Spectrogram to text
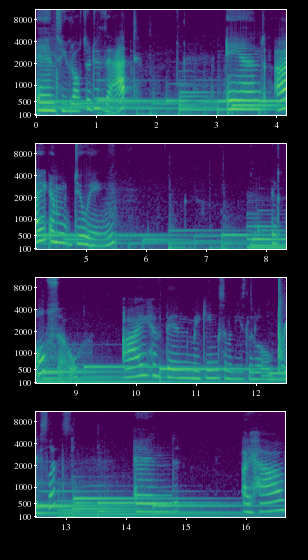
And so you could also do that. And I am doing and also I have been making some of these little bracelets, and I have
